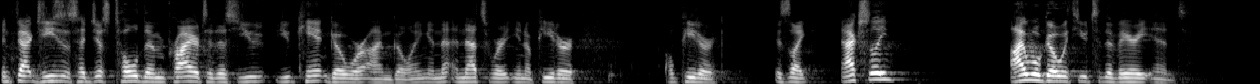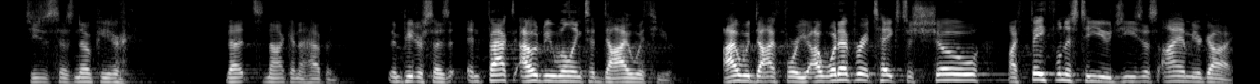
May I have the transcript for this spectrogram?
In fact, Jesus had just told them prior to this, you, you can't go where I'm going. And, that, and that's where, you know, Peter, oh, Peter is like, actually, I will go with you to the very end. Jesus says, no, Peter, that's not going to happen. Then Peter says, In fact, I would be willing to die with you. I would die for you. I, whatever it takes to show my faithfulness to you, Jesus, I am your guy.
